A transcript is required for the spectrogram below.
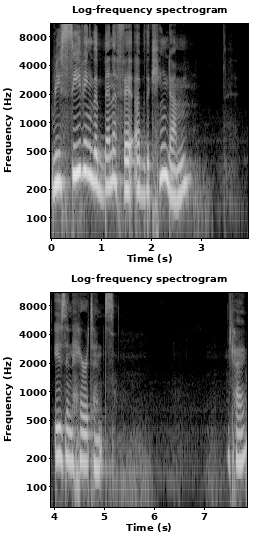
Receiving the benefit of the kingdom is inheritance. Okay?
